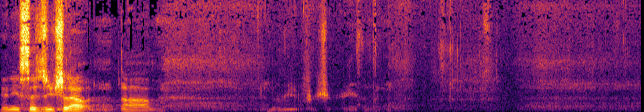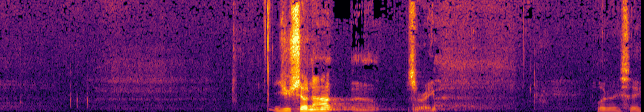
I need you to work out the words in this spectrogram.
And he says, You shall out. Um, read it for sure. You shall not, uh, sorry, what did I say?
